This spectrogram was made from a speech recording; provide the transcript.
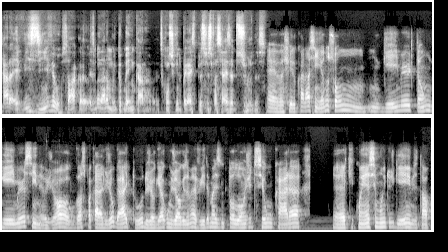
Cara, é visível, saca? Eles mandaram muito bem, cara. Eles conseguiram pegar expressões faciais absurdas. É, eu achei do cara. Assim, eu não sou um, um gamer tão gamer assim, né? Eu jogo, gosto pra caralho de jogar e tudo. Joguei alguns jogos na minha vida, mas tô longe de ser um cara é, que conhece muito de games e tal.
